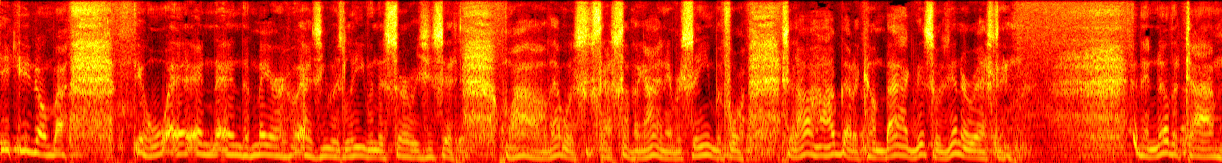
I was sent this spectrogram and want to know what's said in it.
you know, my, and and the mayor, as he was leaving the service, he said, "Wow, that was that's something I had never seen before." He said, "I've got to come back. This was interesting." And then another time,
